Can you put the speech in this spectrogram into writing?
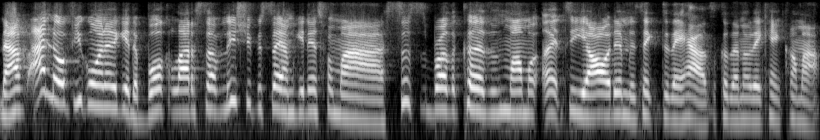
Now, if I know if you're going there to get a bulk, a lot of stuff, at least you could say, "I'm getting this for my sisters, brother, cousins, mama, auntie, all them to take it to their house," because I know they can't come out.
